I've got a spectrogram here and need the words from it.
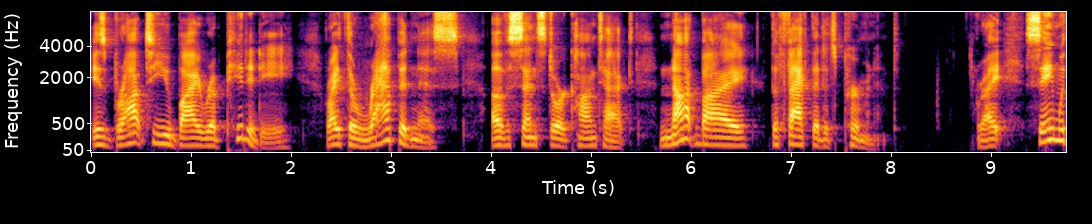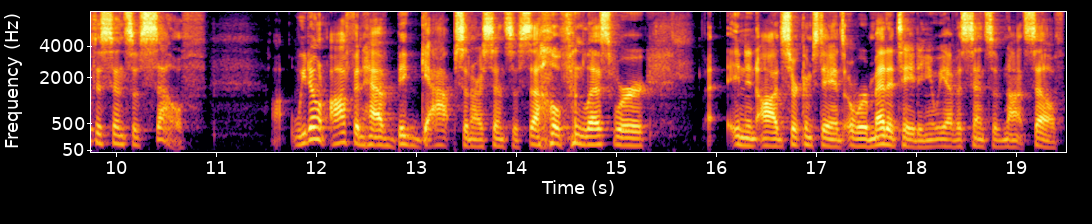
is brought to you by rapidity, right? The rapidness of sense door contact, not by the fact that it's permanent, right? Same with the sense of self. We don't often have big gaps in our sense of self unless we're in an odd circumstance or we're meditating and we have a sense of not self.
